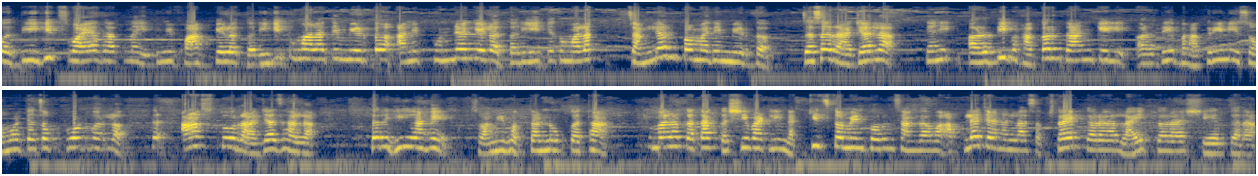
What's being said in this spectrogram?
कधीहीच वाया जात नाही. तुम्ही पाप केलं तरीही तुम्हाला ते मिळतं आणि पुण्य केलं तरीही ते तुम्हाला चांगल्या रूपामध्ये मिळतं. जसं राजाला त्यांनी अर्धी भाकर दान केली अर्धी भाकरीने समोर त्याचं पोट भरलं. तर आज तो राजा झाला. तर ही आहे स्वामी भक्तांनो कथा. तुम्हाला कथा कशी वाटली नक्कीच कमेंट करून सांगा व आपल्या चॅनलला सबस्क्राईब करा लाईक करा शेअर करा.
